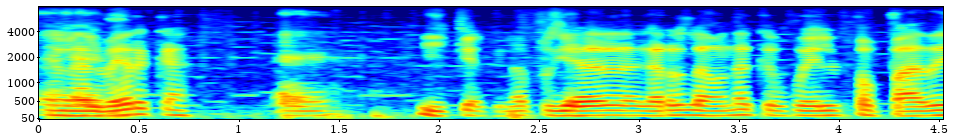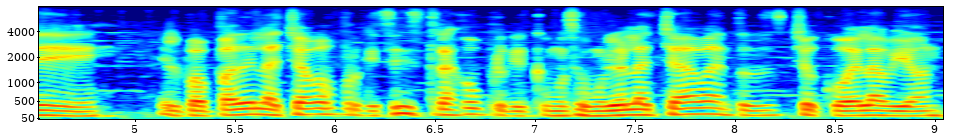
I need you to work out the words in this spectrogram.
en la eh. alberca. Eh. Y que al final pues ya agarras la onda que fue el papá de el papá de la chava porque se distrajo porque como se murió la chava, entonces chocó el avión.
